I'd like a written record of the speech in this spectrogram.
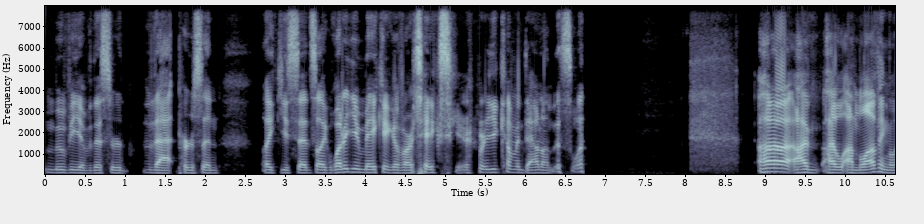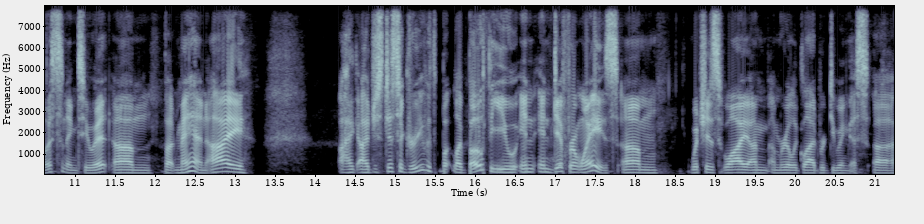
movie of this or that person, like you said. So, like, what are you making of our takes here? Were you coming down on this one? Uh, I'm I, I'm loving listening to it. Um, but man, I, I I just disagree with like both of you in in different ways. Um, which is why I'm I'm really glad we're doing this. Uh,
